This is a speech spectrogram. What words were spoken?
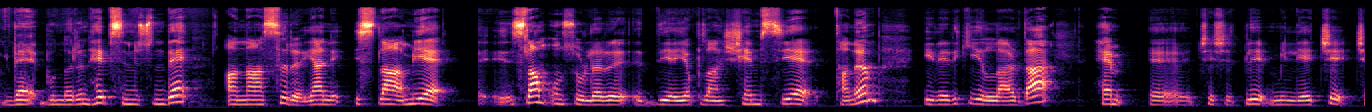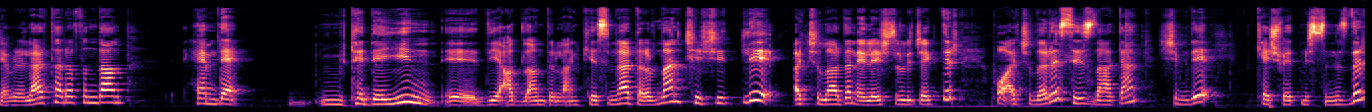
ve bunların hepsinin üstünde anasırı yani İslamiye, e, İslam unsurları diye yapılan şemsiye tanım ileriki yıllarda hem e, çeşitli milliyetçi çevreler tarafından hem de mütedeyyin e, diye adlandırılan kesimler tarafından çeşitli açılardan eleştirilecektir. O açıları siz zaten şimdi keşfetmişsinizdir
